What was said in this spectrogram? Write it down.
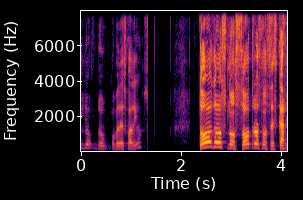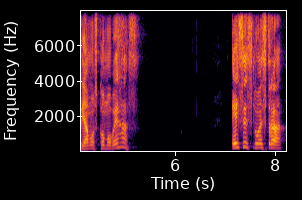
yo, yo obedezco a Dios. Todos nosotros nos descarriamos como ovejas. Esa es nuestra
